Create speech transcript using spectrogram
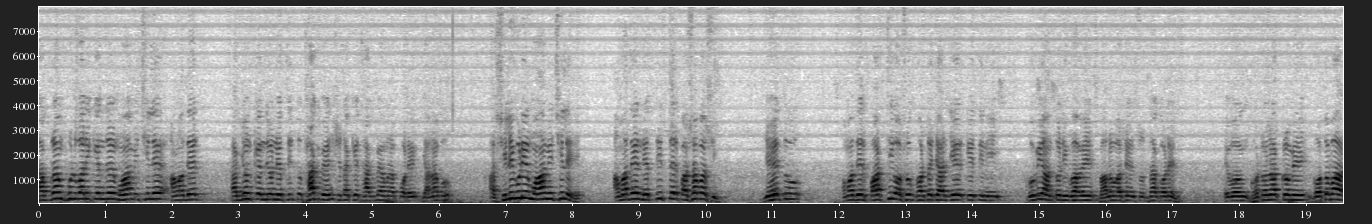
ডাবগ্রাম ফুলবাড়ি কেন্দ্রের মহামিছিলে আমাদের একজন কেন্দ্রীয় নেতৃত্ব থাকবেন সেটাকে থাকবে আমরা পরে জানাব। আর শিলিগুড়ির মহামিছিলে আমাদের নেতৃত্বের পাশাপাশি যেহেতু আমাদের প্রার্থী অশোক ভট্টাচার্যকে তিনি খুবই আন্তরিকভাবে ভালোবাসেন শ্রদ্ধা করেন এবং ঘটনাক্রমে গতবার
